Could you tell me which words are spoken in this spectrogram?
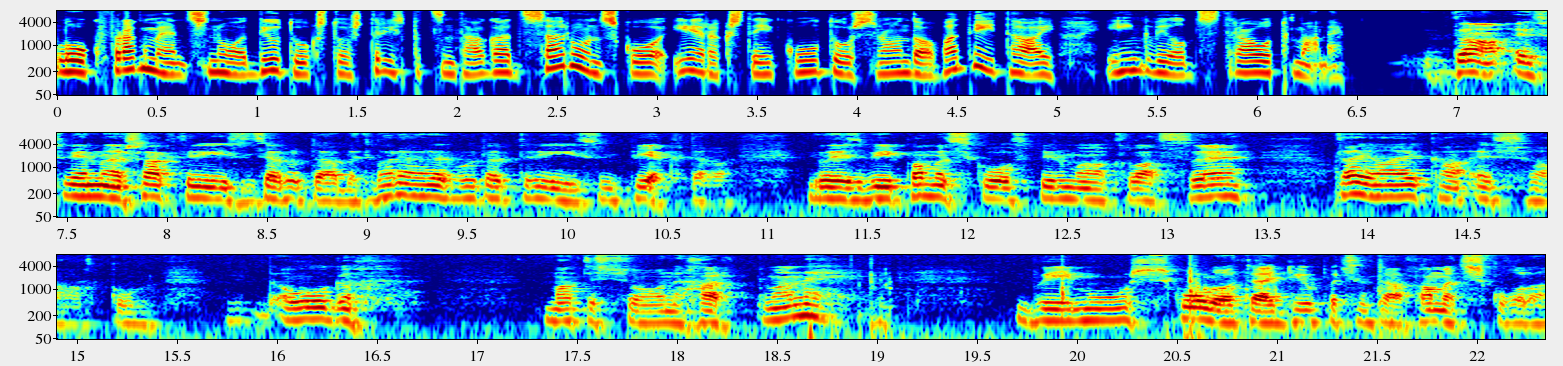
Lūk fragments no 2013. gada sarunas, ko ierakstīja kultūras rondo vadītāja Ingvilda Strautmane. Tā es vienmēr saku 34. bet varētu būt ar 35. jo es biju pamatskolas pirmā klasē Tajā laikā es sāku Olga Matisone Hartmane. Bija mūsu skolotāja 12. pamatskolā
